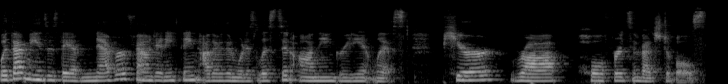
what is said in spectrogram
What that means is they have never found anything other than what is listed on the ingredient list pure, raw, whole fruits and vegetables.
